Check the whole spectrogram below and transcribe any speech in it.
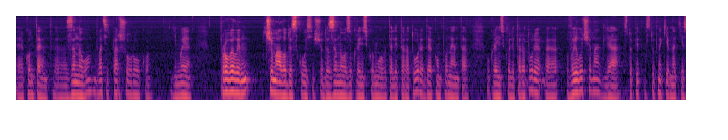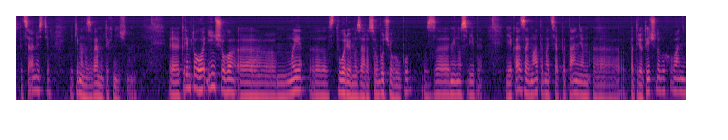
е, контент е, ЗНО 2021 року. І ми провели чимало дискусій щодо ЗНО з української мови та літератури, де компонента української літератури е, вилучена для вступників на ті спеціальності, які ми називаємо технічними. Е, Крім того іншого, е, ми створюємо зараз робочу групу з Міносвіти, яка займатиметься питанням патріотичного виховання,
